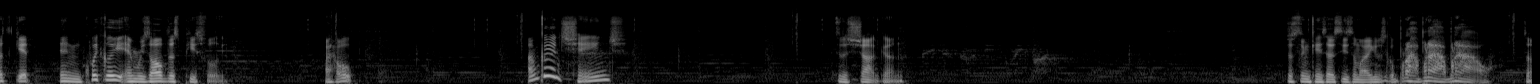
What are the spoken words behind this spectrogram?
Let's get in quickly and resolve this peacefully. I hope. I'm going to change to the shotgun. Just in case I see somebody, I can just go brow, brow, brow. So,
